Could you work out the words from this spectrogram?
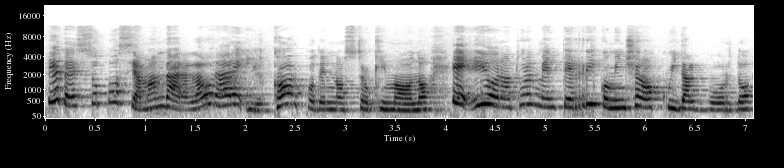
E adesso possiamo andare a lavorare il corpo del nostro kimono. E io naturalmente ricomincerò qui dal bordo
